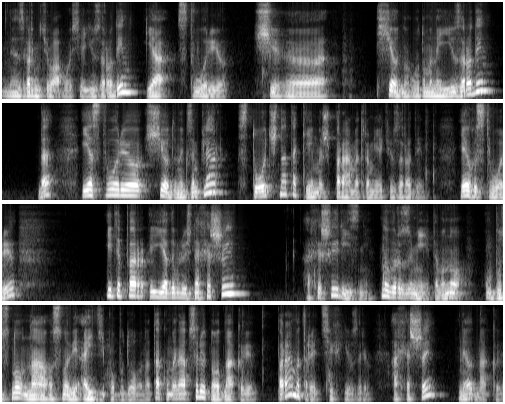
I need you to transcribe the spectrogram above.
Зверніть увагу, ось я юзер 1, я створюю ще, е, ще одну. От у мене є юзер 1, да? і я створюю ще один екземпляр з точно такими ж параметрами, як юзер 1. Я його створюю. І тепер я дивлюсь на хеші, а хеші різні. Ну, ви розумієте, воно на основі ID побудовано. Так, у мене абсолютно однакові параметри цих юзерів, а хеші не однакові.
